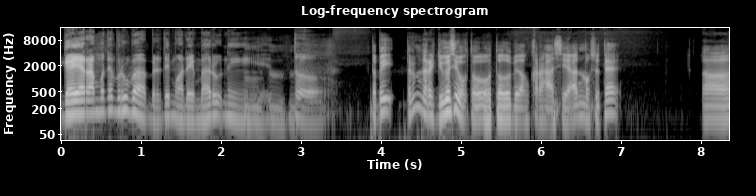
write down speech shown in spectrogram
gaya rambutnya berubah berarti mau ada yang baru nih Hmm, hmm, hmm. gitu tapi tapi menarik juga sih waktu waktu lu bilang kerahasiaan maksudnya eh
